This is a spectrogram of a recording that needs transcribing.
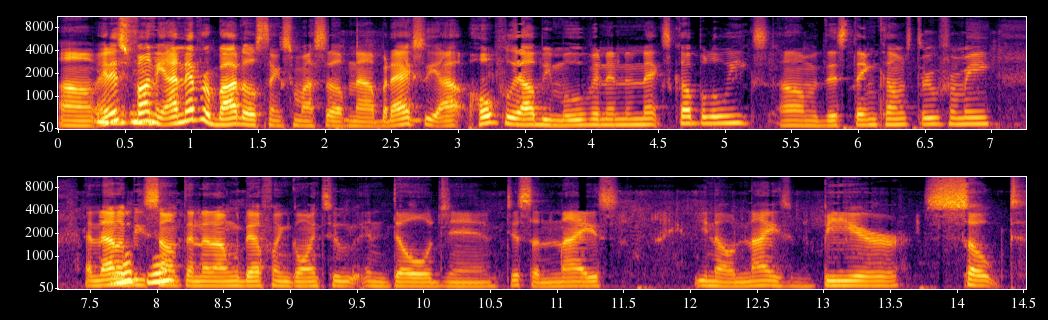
Um, and it's funny, I never buy those things for myself now, but actually, I, hopefully, I'll be moving in the next couple of weeks. Um, if this thing comes through for me, and that'll be something that I'm definitely going to indulge in. Just a nice, you know, nice beer soaked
